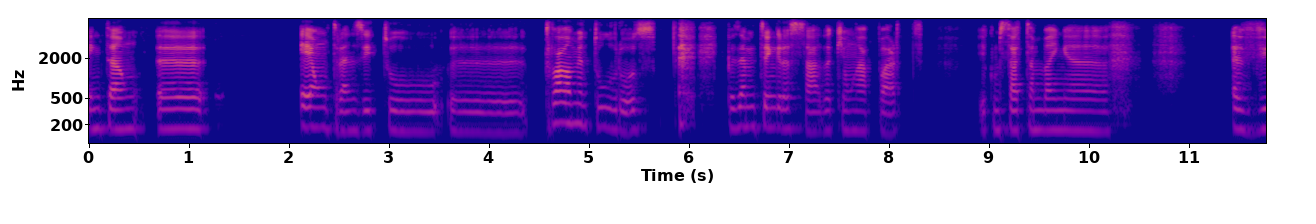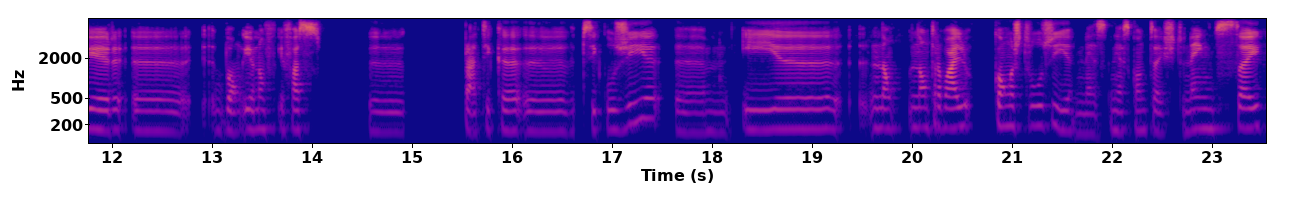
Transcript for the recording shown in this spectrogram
Então uh, é um trânsito provavelmente doloroso. Depois é muito engraçado aqui um à parte. E começar também a a ver. Uh, bom, eu, não, eu faço uh, prática uh, de psicologia um, e não, não trabalho com astrologia nesse, nesse contexto, nem sei,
